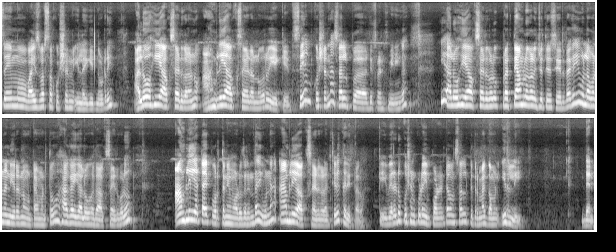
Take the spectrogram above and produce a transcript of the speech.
ಸೇಮ್ ವೈಸ್ ವರ್ಸ ಕ್ವಶನ್ ಇಲ್ಲಾಗಿದ್ದು ನೋಡ್ರಿ. ಅಲೋಹಿಯ ಆಕ್ಸೈಡ್ಗಳನ್ನು ಆಮ್ಲೀಯ ಆಕ್ಸೈಡ್ ಅನ್ನೋರು ಏಕೆ? ಸೇಮ್ ಕ್ವಶನ್ನ ಸ್ವಲ್ಪ ಡಿಫ್ರೆಂಟ್ ಮೀನಿಂಗ್ ಈ ಅಲೋಹಿಯ ಆಕ್ಸೈಡ್ಗಳು ಪ್ರತ್ಯಾಮ್ಲಗಳ ಜೊತೆ ಸೇರಿದಾಗ ಇವು ಲವಣ ನೀರನ್ನು ಉಂಟು ಮಾಡ್ತವೆ. ಹಾಗಾಗಿ ಅಲೋಹದ ಆಕ್ಸೈಡ್ಗಳು ಆಮ್ಲೀಯ ಟೈಪ್ ವರ್ತನೆ ಮಾಡೋದರಿಂದ ಇವನ್ನ ಆಮ್ಲೀಯ ಆಕ್ಸೈಡ್ಗಳು ಅಂತೇಳಿ ಕರೀತಾರೆ. ಓಕೆ ಇವೆರಡು ಕ್ವಶನ್ ಕೂಡ ಇಂಪಾರ್ಟೆಂಟ್ ಒಂದು ಸ್ವಲ್ಪ ಇದ್ರ ಮ್ಯಾಗ ಗಮನ ಇರಲಿ. ದೆನ್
